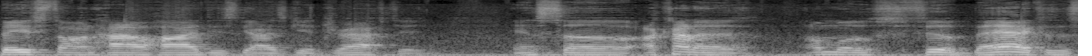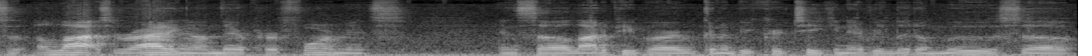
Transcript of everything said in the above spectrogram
based on how high these guys get drafted, and so I kind of almost feel bad because it's a lot's riding on their performance, and so a lot of people are gonna be critiquing every little move. So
